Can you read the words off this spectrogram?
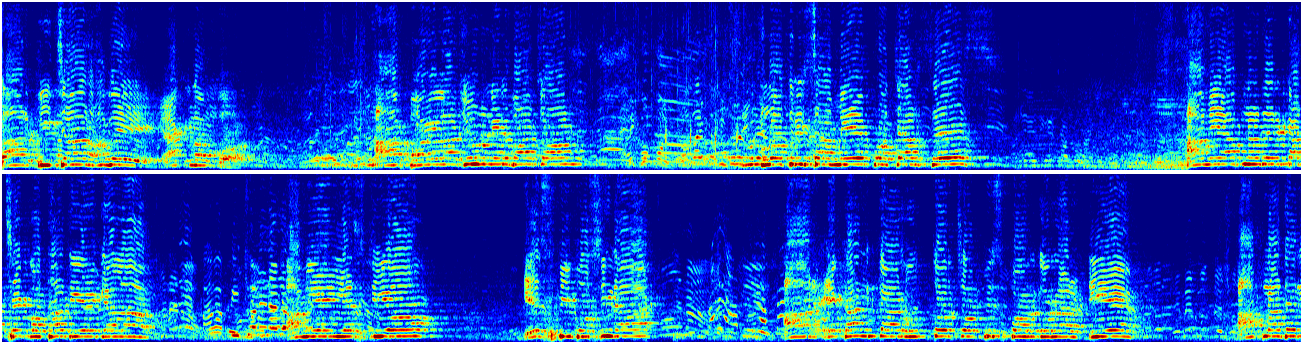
তার বিচার হবে এক নম্বর। আর পয়লা জুন নির্বাচন, উনত্রিশা মে প্রচার শেষ। আমি আপনাদের কাছে কথা দিয়ে গেলাম। আমি এই এসডিও এসপি বসিরাট আর এখানকার আপনাদের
